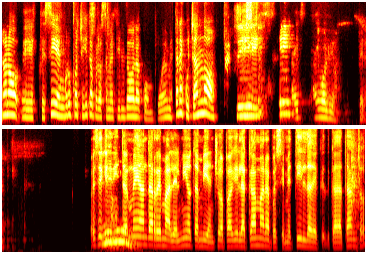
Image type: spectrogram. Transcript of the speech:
No, no, este, sí, en grupo chiquito, pero se me tildó la compu. ¿eh? ¿Me están escuchando? Sí. sí. Ahí, volvió. Parece que el internet anda re mal, el mío también. Yo apagué la cámara, pues se me tilda de cada tanto.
